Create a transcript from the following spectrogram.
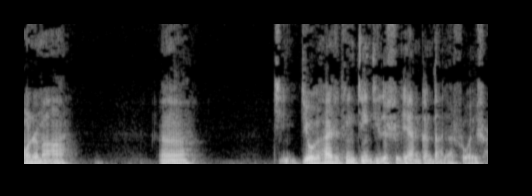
同志们啊，嗯，紧有个还是挺紧急的事件跟大家说一声。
